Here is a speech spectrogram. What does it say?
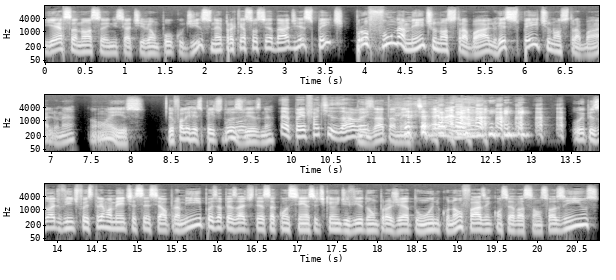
e essa nossa iniciativa é um pouco disso, né? Para que a sociedade respeite profundamente o nosso trabalho, respeite o nosso trabalho, né? Então é isso. Eu falei respeite duas Boa. vezes, né? É, pra enfatizar, vai. Exatamente. O episódio 20 foi extremamente essencial para mim, pois apesar de ter essa consciência de que o indivíduo ou um projeto único não fazem conservação sozinhos,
